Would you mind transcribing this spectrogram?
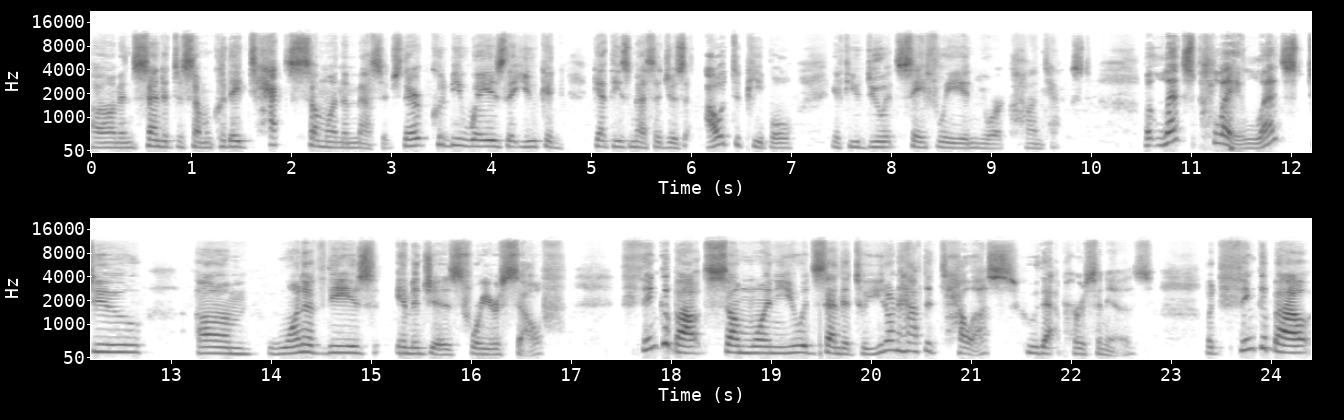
um, and send it to someone? Could they text someone the message? There could be ways that you could get these messages out to people if you do it safely in your context. But let's play. Let's do um, one of these images for yourself. Think about someone you would send it to. You don't have to tell us who that person is, but think about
